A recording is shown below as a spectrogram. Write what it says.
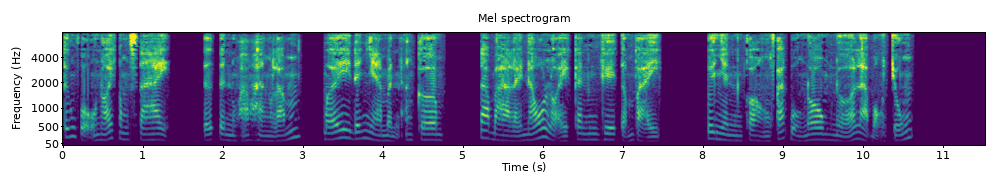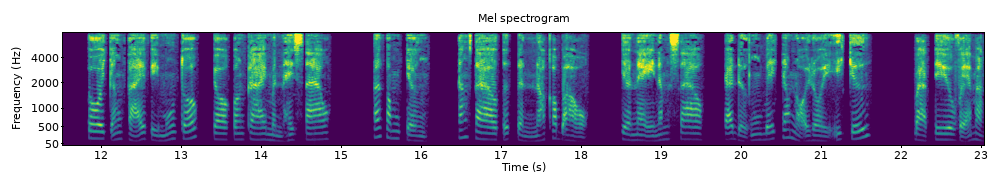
Tấn Vũ nói không sai, tử tình hỏa hoàng lắm, mới đến nhà mình ăn cơm, sao bà lại nấu loại canh ghê tẩm vậy? Tôi nhìn còn phát buồn nôn nữa là bọn chúng. Tôi chẳng phải vì muốn tốt cho con trai mình hay sao? Nói không chừng, tháng sau tử tình nó có bầu, giờ này năm sau đã được bế cháu nội rồi ý chứ. Bà Tiêu vẽ mặt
